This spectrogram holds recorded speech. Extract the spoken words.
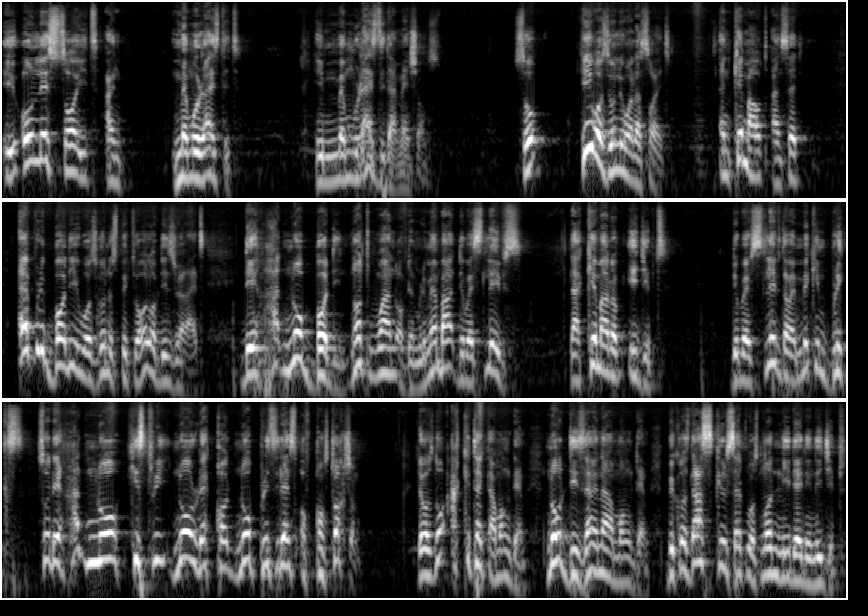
He only saw it and memorized it. He memorized the dimensions. So he was the only one that saw it and came out and said, Everybody was going to speak to all of the Israelites. They had nobody, not one of them. Remember, they were slaves that came out of Egypt. They were slaves that were making bricks. So they had no history, no record, no precedence of construction. There was no architect among them, no designer among them, because that skill set was not needed in Egypt.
